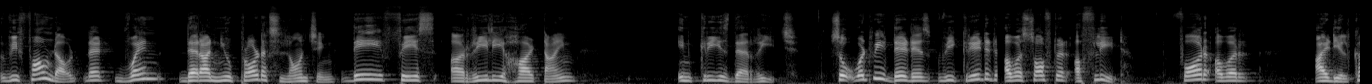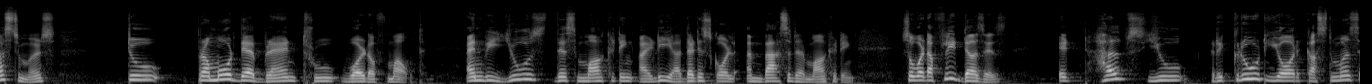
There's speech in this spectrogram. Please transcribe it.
we found out that when there are new products launching, they face a really hard time increase their reach. So what we did is we created our software Afleet for our ideal customers to promote their brand through word of mouth. And we use this marketing idea that is called ambassador marketing. So, what Afleet does is it helps you recruit your customers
